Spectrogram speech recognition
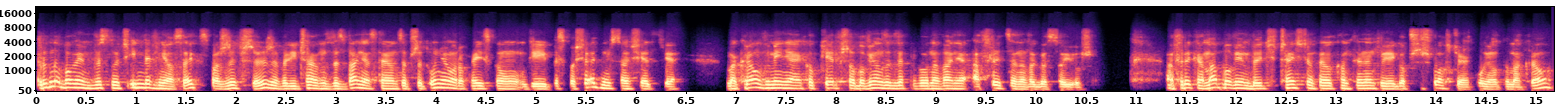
Trudno bowiem wysnuć inny wniosek, zważywszy, że wyliczając wyzwania stojące przed Unią Europejską w jej bezpośrednim sąsiedztwie, Macron wymienia jako pierwszy obowiązek zaproponowania Afryce nowego sojuszu. Afryka ma bowiem być częścią tego kontynentu i jego przyszłością, jak ujął to Macron,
